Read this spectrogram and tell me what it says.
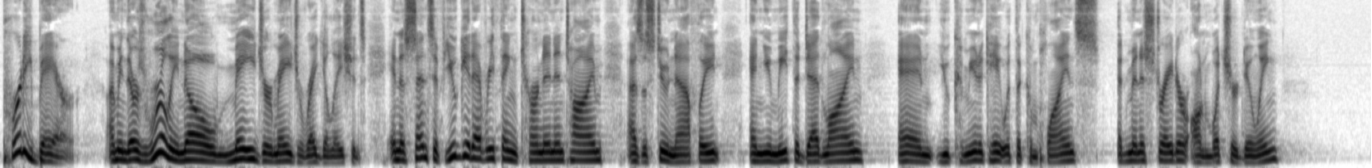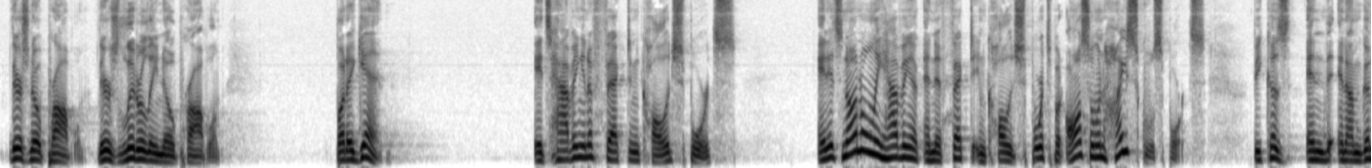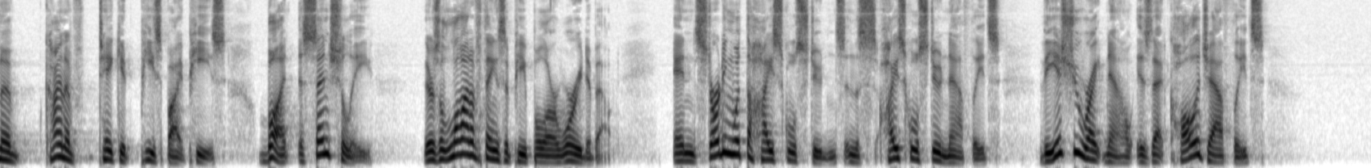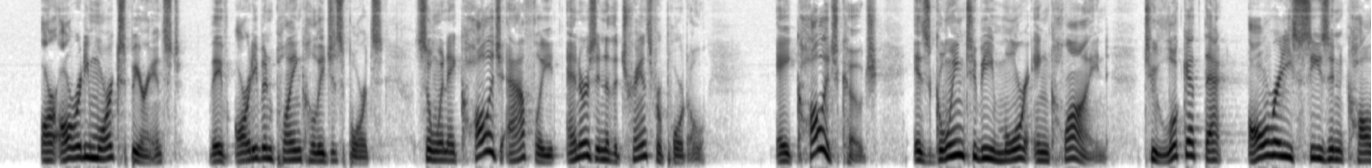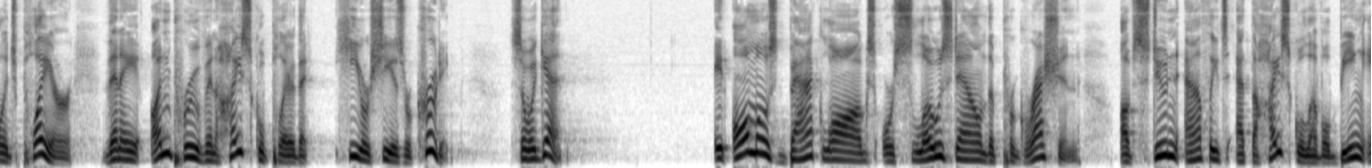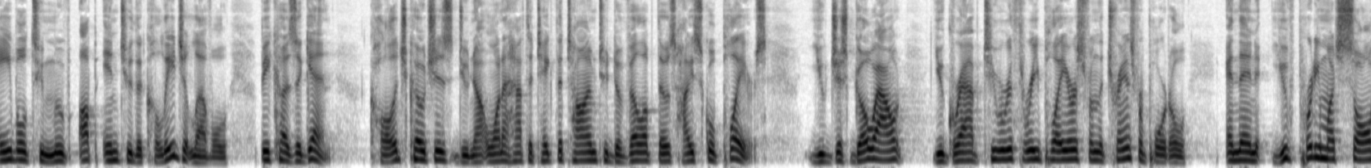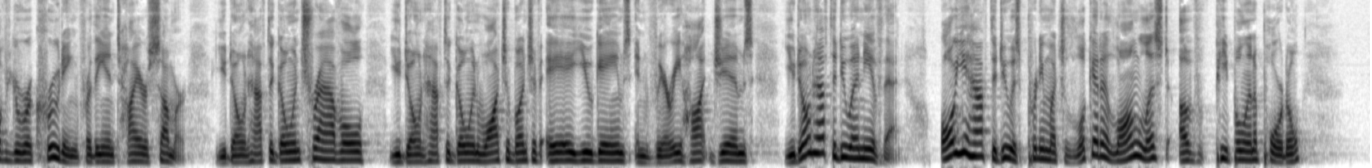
pretty bare. I mean, there's really no major, major regulations. In a sense, if you get everything turned in in time as a student athlete and you meet the deadline and you communicate with the compliance administrator on what you're doing, there's no problem. There's literally no problem. But again, it's having an effect in college sports and it's not only having an effect in college sports, but also in high school sports. Because, and, and I'm going to kind of take it piece by piece, but essentially, there's a lot of things that people are worried about. And starting with the high school students and the high school student athletes, the issue right now is that college athletes are already more experienced. They've already been playing collegiate sports. So when a college athlete enters into the transfer portal, a college coach is going to be more inclined to look at that already seasoned college player than a unproven high school player that he or she is recruiting. So again, it almost backlogs or slows down the progression of student athletes at the high school level being able to move up into the collegiate level because again, college coaches do not want to have to take the time to develop those high school players. You just go out, you grab two or three players from the transfer portal, and then you've pretty much solved your recruiting for the entire summer. You don't have to go and travel. You don't have to go and watch a bunch of AAU games in very hot gyms. You don't have to do any of that. All you have to do is pretty much look at a long list of people in a portal,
